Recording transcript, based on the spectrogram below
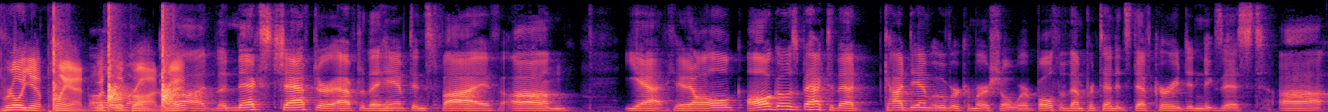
brilliant plan with oh LeBron, right? The next chapter after the Hamptons 5. Um yeah, it all all goes back to that goddamn Uber commercial where both of them pretended Steph Curry didn't exist. Uh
